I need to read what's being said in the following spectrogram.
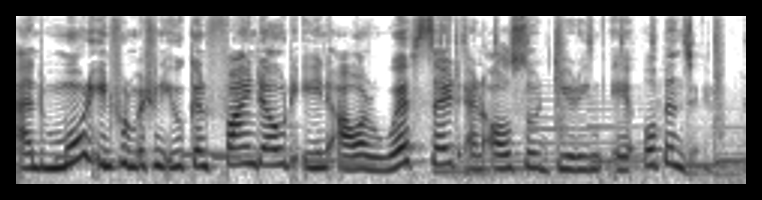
and more information you can find out in our website and also during a open day.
